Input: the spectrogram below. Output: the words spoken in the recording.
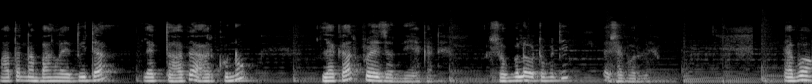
মাতার নাম বাংলায় দুইটা লিখতে হবে, আর কোনো লেখার প্রয়োজন নেই এখানে। সবগুলো অটোমেটিক এসে পড়বে। এবং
